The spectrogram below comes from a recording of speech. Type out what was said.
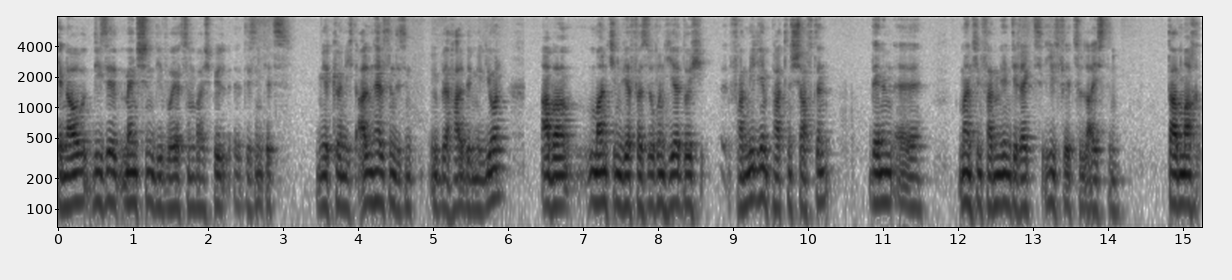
genau diese Menschen, die wo jetzt zum Beispiel, äh, die sind jetzt, wir können nicht allen helfen, die sind über halbe Million, aber manchen, wir versuchen hier durch Familienpatenschaften, denen äh, manchen Familien direkt Hilfe zu leisten. Da macht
